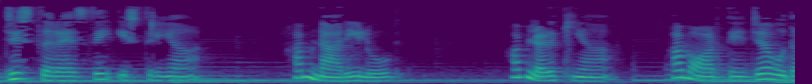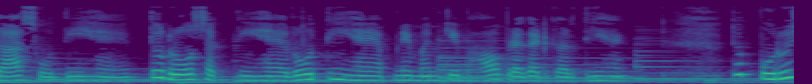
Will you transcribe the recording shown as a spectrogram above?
जिस तरह से स्त्रियाँ, हम नारी लोग, हम लड़कियाँ, हम औरतें जब उदास होती हैं तो रो सकती हैं, रोती हैं, अपने मन के भाव प्रकट करती हैं। तो पुरुष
